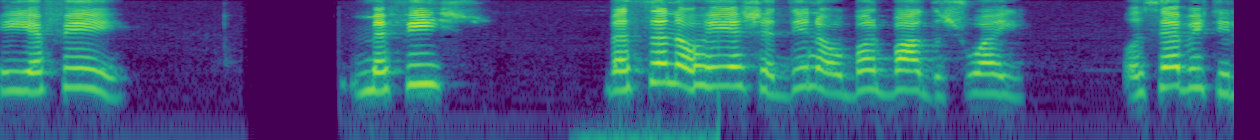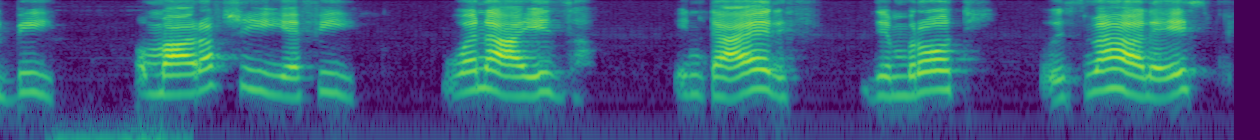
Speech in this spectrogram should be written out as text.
هي فين؟ مفيش. بس أنا وهي شدينا قبال بعض شوية وسابت البيت ومعرفش هي فين وأنا عايزها. أنت عارف دي مراتي واسمها على اسمي.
